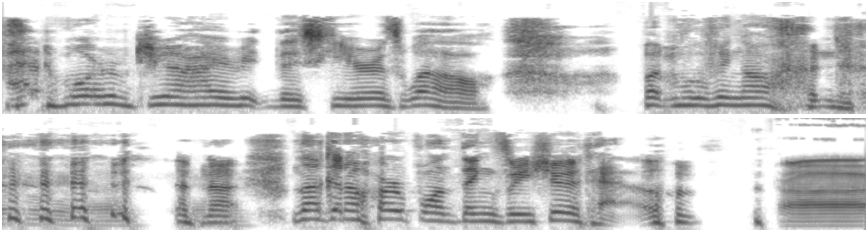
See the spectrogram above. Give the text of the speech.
have had more of GI this year as well. But moving on. Oh, I'm not, I'm not gonna harp on things we should have. Uh,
